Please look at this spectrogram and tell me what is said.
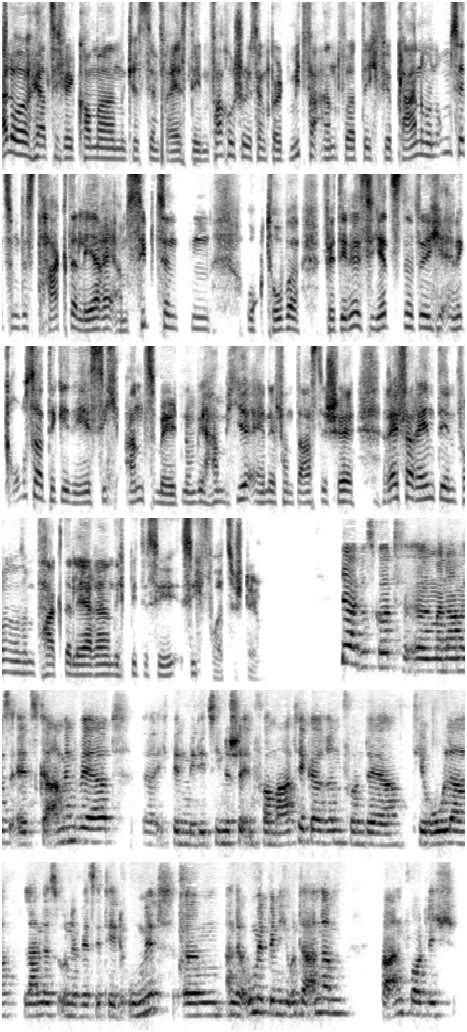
Hallo, herzlich willkommen, Christian Freisleben, Fachhochschule St. Pölten, mitverantwortlich für Planung und Umsetzung des Tag der Lehre am 17. Oktober, für den es jetzt natürlich eine großartige Idee ist, sich anzumelden. Und wir haben hier eine fantastische Referentin von unserem Tag der Lehre und ich bitte Sie, sich vorzustellen. Ja, grüß Gott, äh, mein Name ist Elske Ammenwert. Äh, ich bin medizinische Informatikerin von der Tiroler Landesuniversität UMIT. Ähm, an der UMIT bin ich unter anderem verantwortlich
